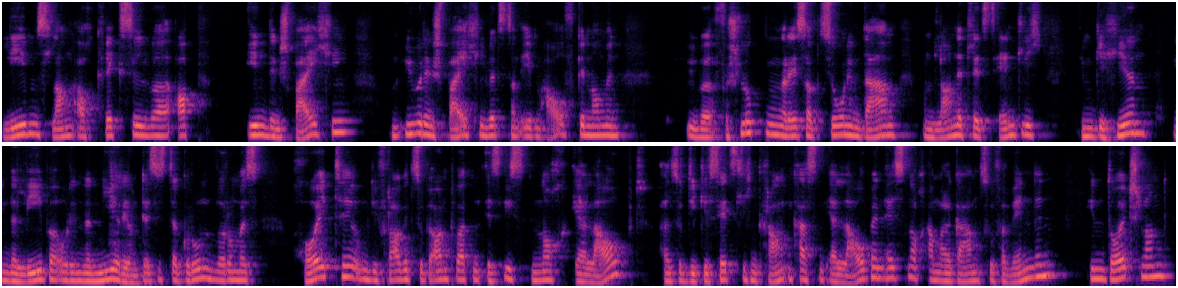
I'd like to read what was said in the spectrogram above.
lebenslang auch Quecksilber ab in den Speichel und über den Speichel wird es dann eben aufgenommen über Verschlucken, Resorption im Darm und landet letztendlich im Gehirn, in der Leber oder in der Niere. Und das ist der Grund, warum es heute, um die Frage zu beantworten, es ist noch erlaubt, also die gesetzlichen Krankenkassen erlauben es noch, Amalgam zu verwenden in Deutschland.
